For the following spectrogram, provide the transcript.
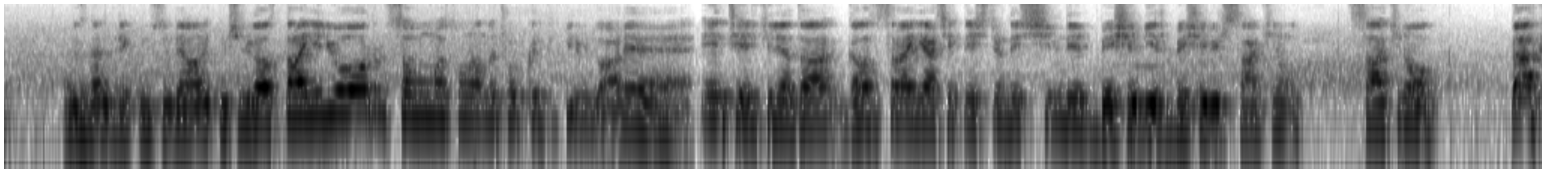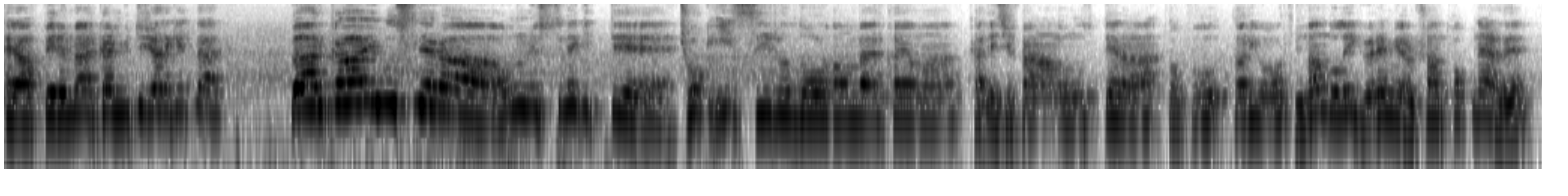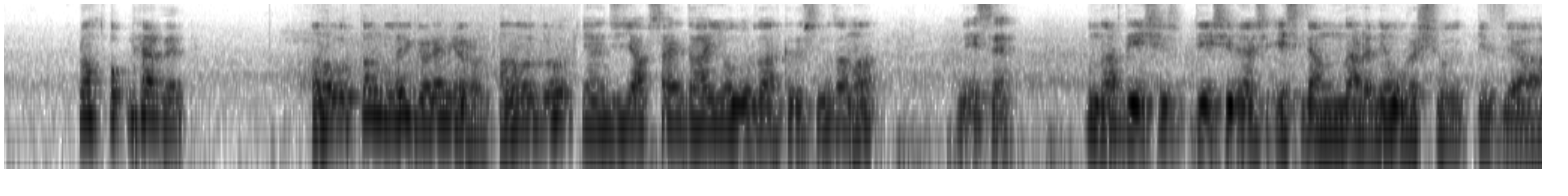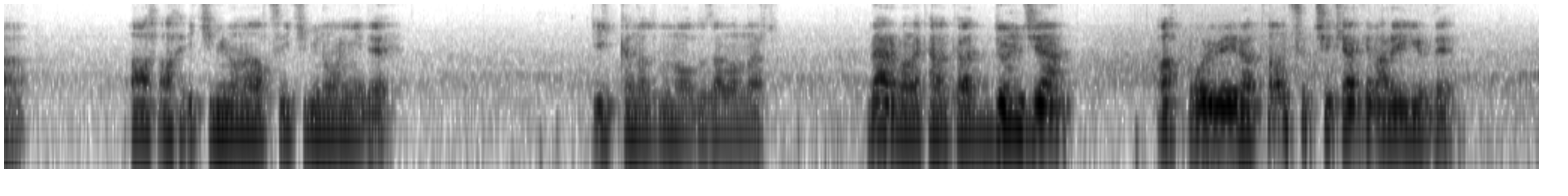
O yüzden direkt üstüne devam ettim. Şimdi Galatasaray geliyor. Savunma son anda çok kritik bir müdahale. En tehlikeli ya da Galatasaray gerçekleştirdi. Şimdi 5'e 1. 5'e 1 sakin ol. Sakin ol. Berkay aferin Berkay müthiş hareketler. Berkay Muslera onun üstüne gitti. Çok iyi sıyrıldı oradan Berkay ama. Kaleci Fernando Muslera topu tarıyor. Bundan dolayı göremiyorum. Şu an top nerede? Şu an top nerede? Analogdan dolayı göremiyorum. Analogu PNG yapsaydı daha iyi olurdu arkadaşımız ama neyse. Bunlar değişir değişebilen şey. Eskiden bunlarla ne uğraşıyorduk biz ya. Ah ah 2016 2017. İlk kanalımın olduğu zamanlar. Ver bana kanka döneceğim. Ah Oliveira tam şut çekerken araya girdi.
